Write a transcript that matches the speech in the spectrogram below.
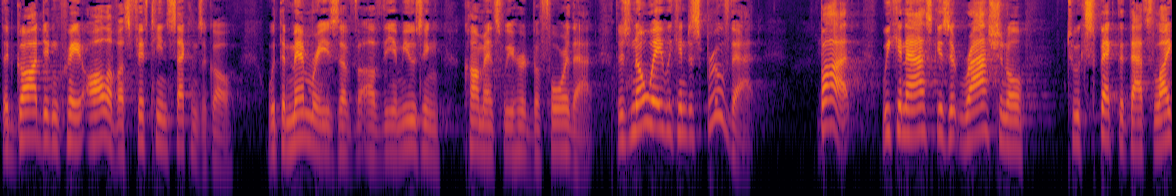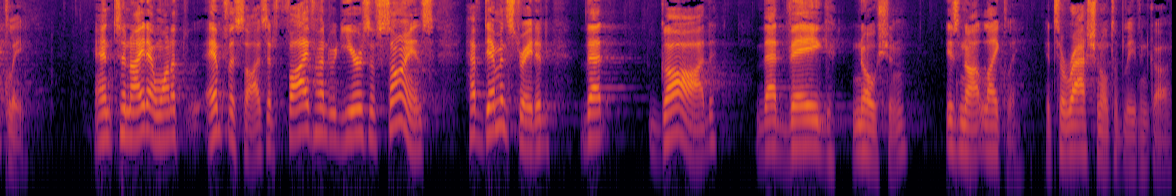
that God didn't create all of us 15 seconds ago with the memories of, of the amusing comments we heard before that. There's no way we can disprove that. But we can ask is it rational to expect that that's likely? And tonight I want to emphasize that 500 years of science have demonstrated that God, that vague notion, is not likely. It's irrational to believe in God.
